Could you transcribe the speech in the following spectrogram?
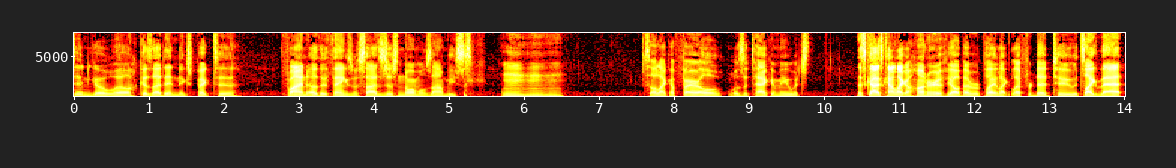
didn't go well because I didn't expect to find other things besides just normal zombies. Mm-hmm. so like a feral was attacking me, which this guy's kind of like a hunter. If y'all have ever played like Left 4 Dead 2, it's like that.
